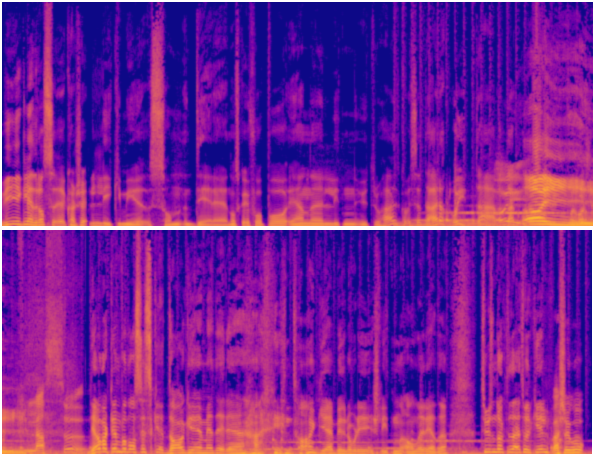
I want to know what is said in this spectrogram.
Vi gleder oss eh, kanskje like mye som dere. Nå skal vi få på en eh, liten utro her. Skal vi se der. Oi, der, der Oi! Det har vært en fantastisk dag med dere her i dag. Jeg begynner å bli sliten allerede. Tusen takk til deg, Torkil. Vær så god.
